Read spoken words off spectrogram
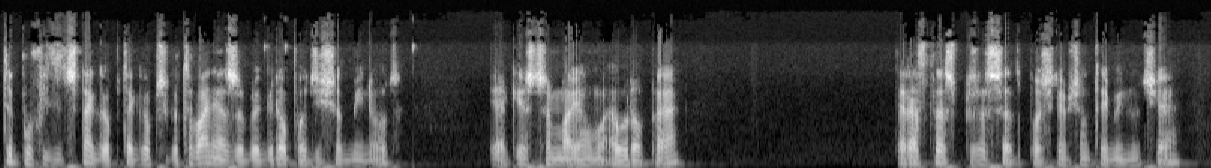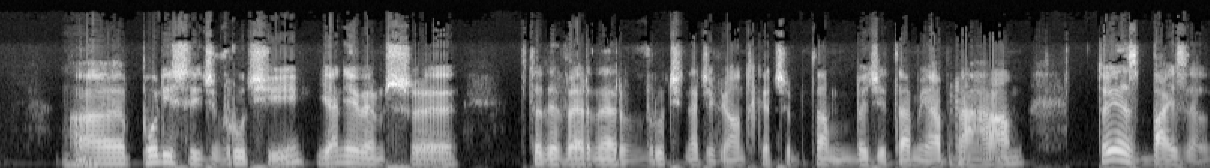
typu fizycznego, tego przygotowania, żeby grał po 10 minut, jak jeszcze mają Europę. Teraz też przeszedł po 70 minucie. Mhm. Pulisic wróci. Ja nie wiem, czy wtedy Werner wróci na dziewiątkę, czy tam będzie tam i Abraham. To jest Bajzel.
